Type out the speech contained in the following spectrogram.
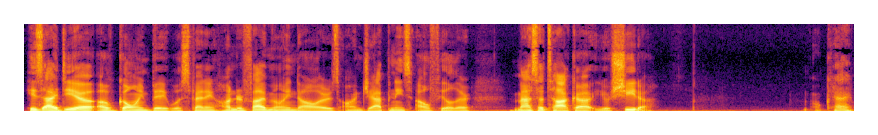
His idea of going big was spending $105 million on Japanese outfielder Masataka Yoshida. Okay.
